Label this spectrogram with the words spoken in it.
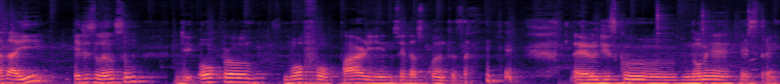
Mas aí eles lançam de Opro Mofo Party, não sei das quantas. é um disco, o nome é estranho.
